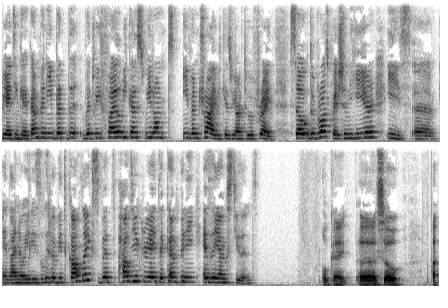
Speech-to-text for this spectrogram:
creating a company, but the, but we fail because we don't even try because we are too afraid. So the broad question here is, uh, and I know it is a little bit complex, but how do you create a company as a young student? Okay, uh, so uh,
